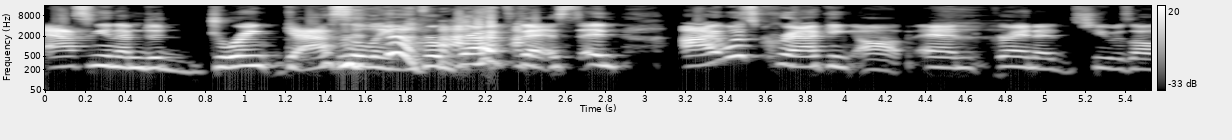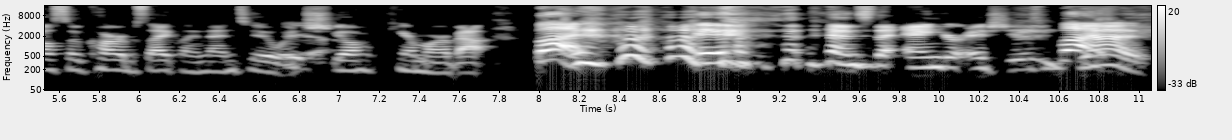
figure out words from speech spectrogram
asking them to drink gasoline for breakfast. And I was cracking up. And granted, she was also carb cycling then too, which you'll hear more about. But it, hence the anger issues. But yes.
